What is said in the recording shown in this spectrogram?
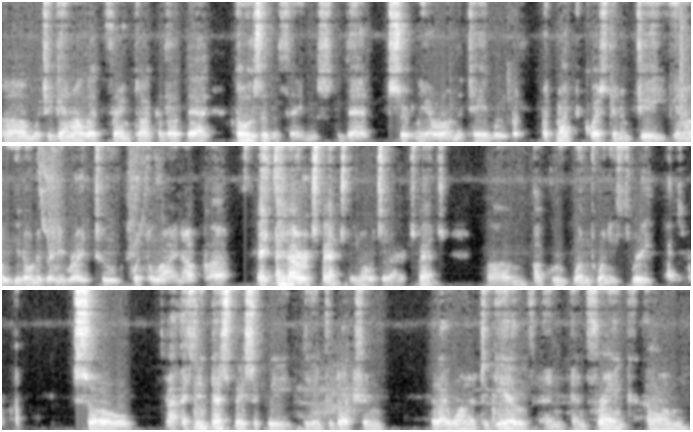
um, which again, I'll let Frank talk about that. Those are the things that certainly are on the table, but, but not the question of, gee, you know, you don't have any right to put the line up, uh, at, at our expense. We know it's at our expense, um, up Route 123. So I think that's basically the introduction that I wanted to give. And, and Frank, um,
